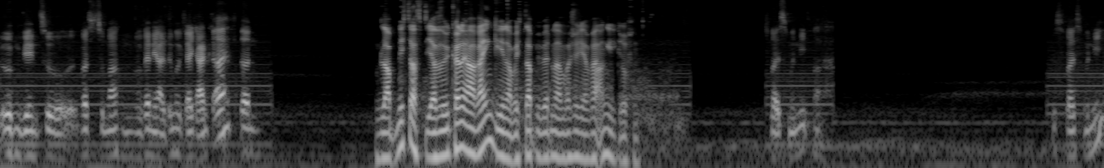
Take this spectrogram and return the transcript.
irgendwen zu was zu machen. Nur wenn ihr halt immer gleich angreift, dann. Ich glaube nicht, dass die. Also wir können ja reingehen, aber ich glaube, wir werden dann wahrscheinlich einfach angegriffen. Das weiß man nie. Das weiß man nie.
